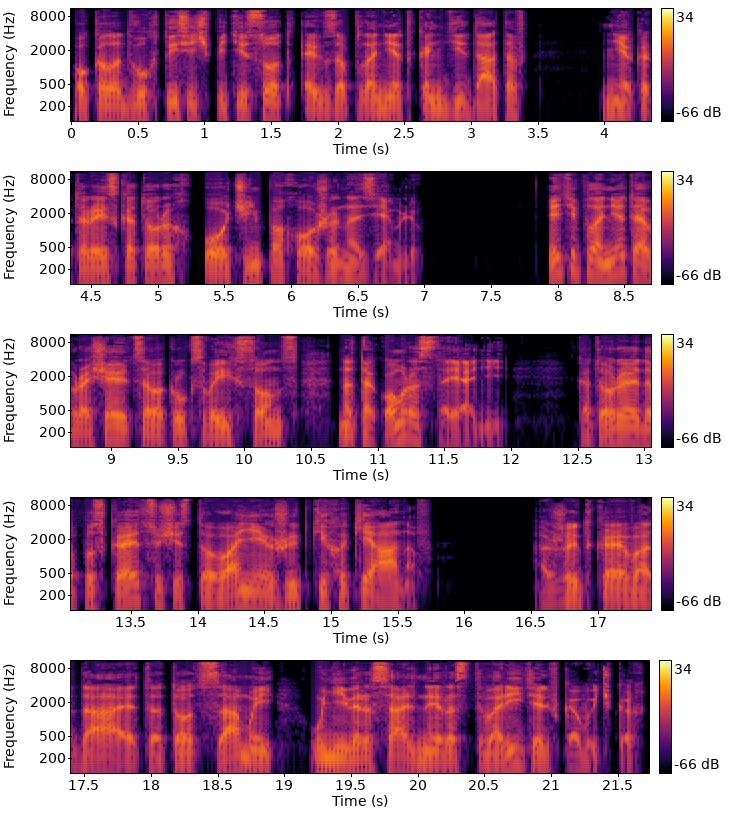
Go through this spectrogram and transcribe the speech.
около 2500 экзопланет-кандидатов, некоторые из которых очень похожи на Землю. Эти планеты обращаются вокруг своих солнц на таком расстоянии, которое допускает существование жидких океанов. А жидкая вода – это тот самый универсальный растворитель в кавычках,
